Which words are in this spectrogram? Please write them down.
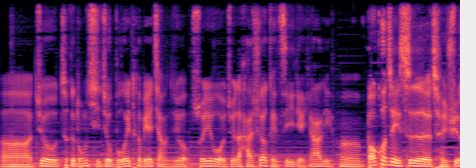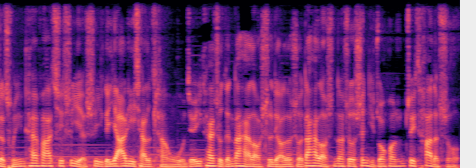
呃，就这个东西就不会特别讲究，所以我觉得还是要给自己一点压力。嗯，包括这一次程序的重新开发，其实也是一个压力下的产物。就一开始跟大海老师聊的时候，大海老师那时候身体状况是最差的时候，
